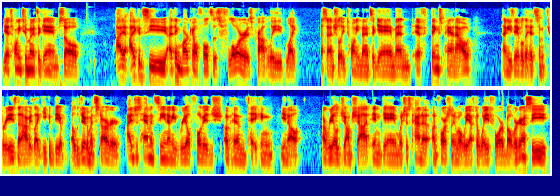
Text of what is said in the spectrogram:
yeah, 22 minutes a game. So I I could see. I think Markelle Fultz's floor is probably like essentially 20 minutes a game, and if things pan out, and he's able to hit some threes, then obviously like he could be a, a, legitimate starter. I just haven't seen any real footage of him taking, you know, a real jump shot in game, which is kind of unfortunately what we have to wait for. But we're going to see.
